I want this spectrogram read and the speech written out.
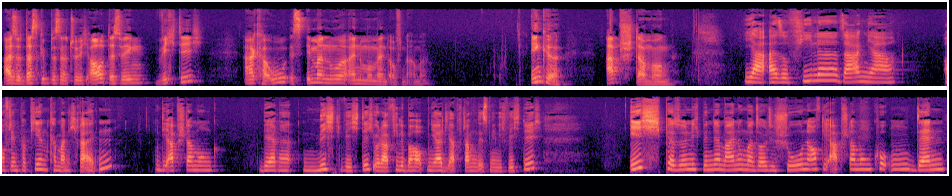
Also das gibt es natürlich auch, deswegen wichtig, AKU ist immer nur eine Momentaufnahme. Inke, Abstammung. Ja, also viele sagen ja, auf den Papieren kann man nicht reiten und die Abstammung wäre nicht wichtig oder viele behaupten ja, die Abstammung ist mir nicht wichtig. Ich persönlich bin der Meinung, man sollte schon auf die Abstammung gucken, denn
